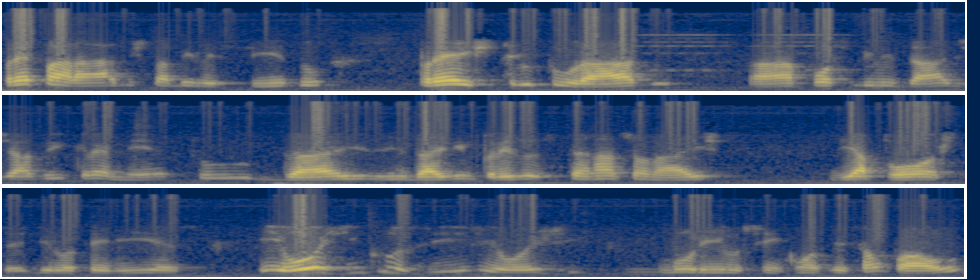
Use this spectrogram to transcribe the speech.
preparado, estabelecido, pré-estruturado a possibilidade já do incremento das, das empresas internacionais de apostas, de loterias. E hoje, inclusive, hoje, Murilo se encontra em São Paulo,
